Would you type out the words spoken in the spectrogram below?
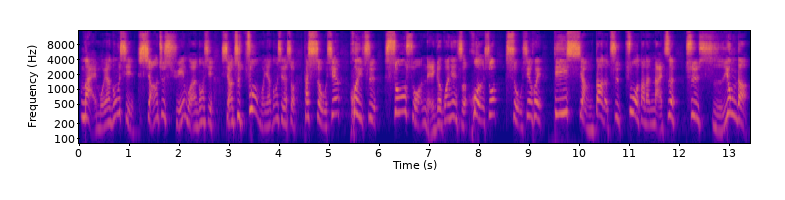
买某样东西，想要去学某样东西，想要去做某样东西的时候，他首先会去搜索哪一个关键词，或者说首先会。第一想到的去做到的，乃至去使用的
